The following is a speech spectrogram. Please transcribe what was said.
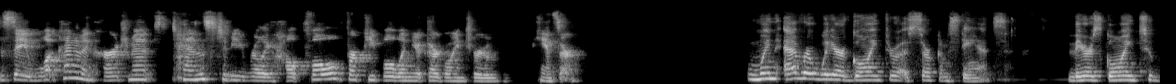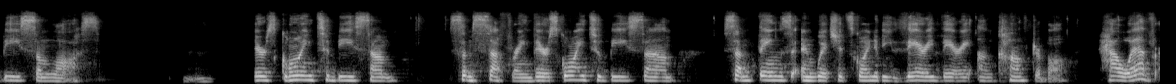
to say what kind of encouragement tends to be really helpful for people when they're going through cancer? Whenever we are going through a circumstance, there's going to be some loss. Mm-hmm. There's going to be some some suffering. There's going to be some some things in which it's going to be very very uncomfortable. However,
